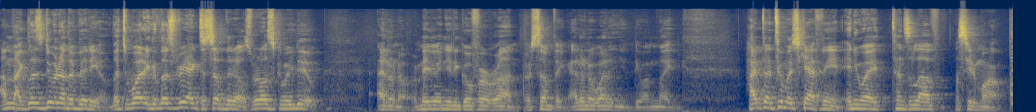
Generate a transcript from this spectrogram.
I'm like, let's do another video. Let's what? Let's react to something else. What else can we do? I don't know. Or maybe I need to go for a run or something. I don't know what I need to do. I'm like hyped on too much caffeine. Anyway, tons of love. I'll see you tomorrow.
